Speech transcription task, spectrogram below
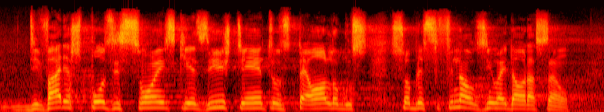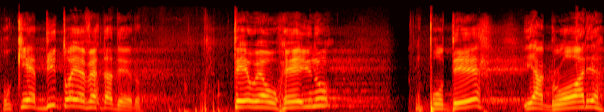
de várias posições que existem entre os teólogos sobre esse finalzinho aí da oração. O que é dito aí é verdadeiro. Teu é o reino, o poder e a glória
